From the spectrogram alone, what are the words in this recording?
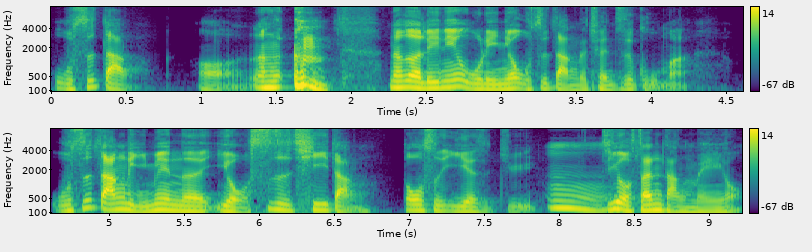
五十档。哦，那个那个零零五零有五十档的权值股嘛，五十档里面呢有四十七档。都是 ESG，嗯，只有三档没有，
